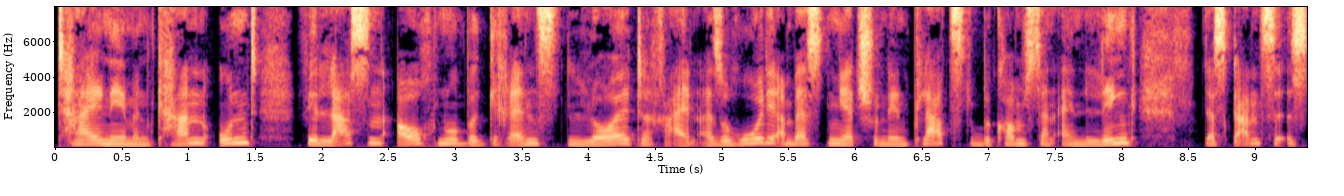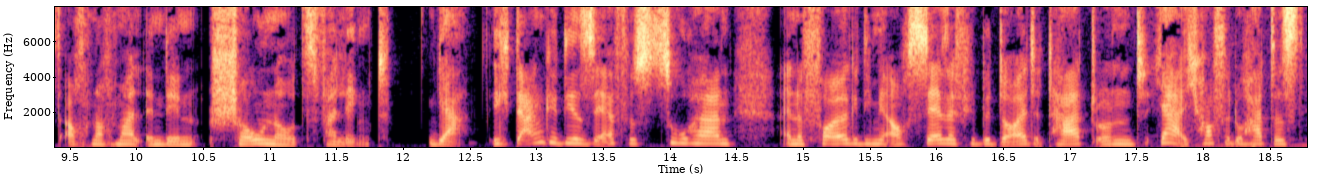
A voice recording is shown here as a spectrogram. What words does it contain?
teilnehmen kann. Und wir lassen auch nur begrenzt Leute rein. Also hol dir am besten jetzt schon den Platz. Du bekommst dann einen Link. Das Ganze ist auch nochmal in den Show Notes verlinkt ja, ich danke dir sehr fürs Zuhören. Eine Folge, die mir auch sehr, sehr viel bedeutet hat. Und ja, ich hoffe, du hattest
